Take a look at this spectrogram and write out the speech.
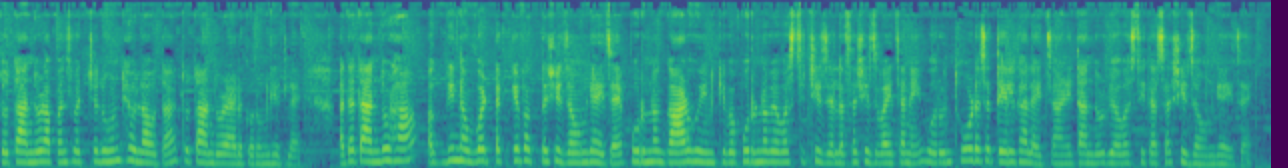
जो तांदूळ आपण स्वच्छ धुवून ठेवला होता तो तांदूळ ॲड करून घेतला आहे आता तांदूळ हा अगदी नव्वद टक्के फक्त शिजवून घ्यायचा आहे पूर्ण गाळ होईल किंवा पूर्ण व्यवस्थित शिजेल असा शिजवायचा नाही. वरून थोडंसं तेल घालायचं आणि तांदूळ व्यवस्थित असा शिजवून घ्यायचा आहे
